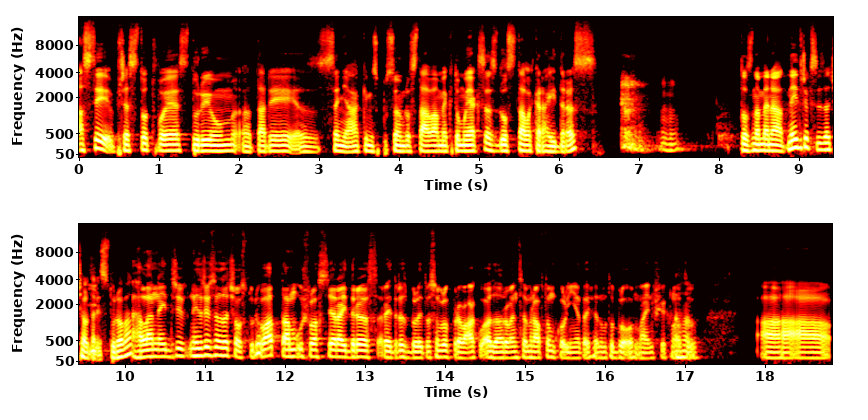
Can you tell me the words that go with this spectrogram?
asi přes to tvoje studium eh, tady se nějakým způsobem dostáváme k tomu, jak ses dostal k Riders. Mhm. To znamená, nejdřív jsi začal tady studovat? Hele, nejdřív, nejdřív jsem začal studovat, tam už vlastně Riders, Riders byli, to jsem byl v prváku a zároveň jsem hrál v tom Kolíně, takže tam to bylo online všechno. Tu. A,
